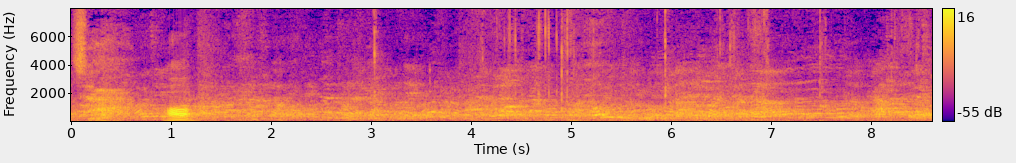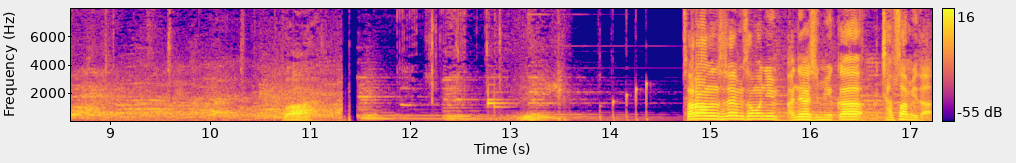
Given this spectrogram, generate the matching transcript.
자, 어. 와. 사랑하는 사장님 사모님 안녕하십니까? 잡사입니다.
